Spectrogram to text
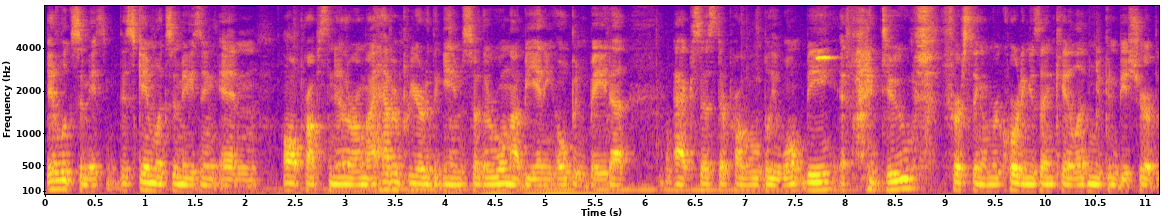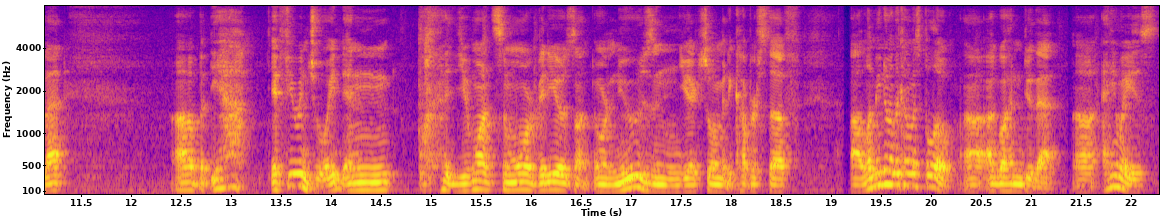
it looks amazing. This game looks amazing, and all props to NetherRealm. I haven't pre-ordered the game, so there will not be any open beta access. There probably won't be. If I do, first thing I'm recording is MK11. You can be sure of that. Uh, but yeah, if you enjoyed and you want some more videos on or news, and you actually want me to cover stuff, uh, let me know in the comments below. Uh, I'll go ahead and do that. Uh, anyways.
